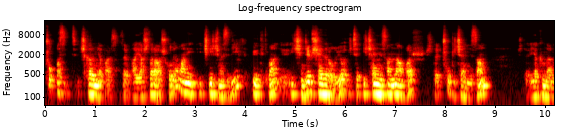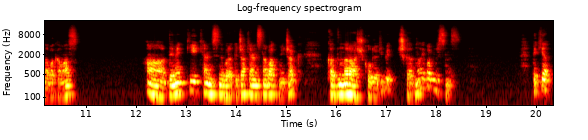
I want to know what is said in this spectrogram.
çok basit çıkarım yaparsınız. Evet yaşlara aşık oluyor ama hani içki içmesi değil. Büyük ihtimal e, içince bir şeyler oluyor. İşte içen insan ne yapar? İşte çok içen insan işte yakınlarına bakamaz. Ha demek ki kendisini bırakacak, kendisine bakmayacak. Kadınlara aşık oluyor gibi çıkarımlar yapabilirsiniz. Peki ya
